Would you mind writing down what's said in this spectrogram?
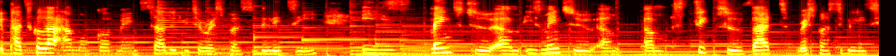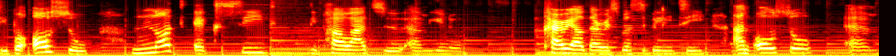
a particular arm of government saddled with a responsibility is meant to um, is meant to um, um, stick to that responsibility, but also not exceed the power to um, you know carry out that responsibility and also um,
